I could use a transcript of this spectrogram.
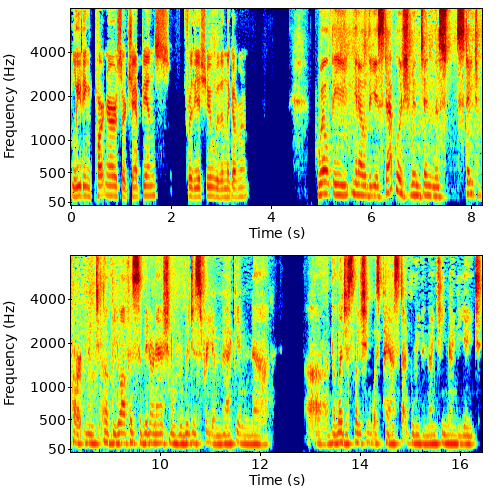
leading partners or champions for the issue within the government? Well, the you know the establishment in the State Department of the Office of International Religious Freedom back in uh, uh, the legislation was passed, I believe, in 1998,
